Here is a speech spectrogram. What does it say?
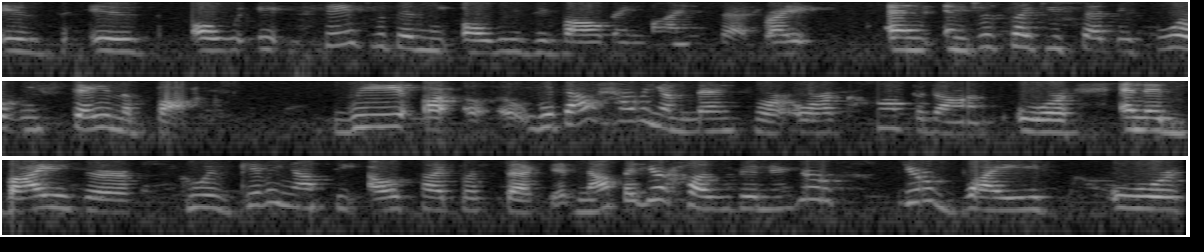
is is always it stays within the always evolving mindset, right? And and just like you said before, we stay in the box we are, uh, without having a mentor or a confidant or an advisor who is giving us the outside perspective, not that your husband or your your wife or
